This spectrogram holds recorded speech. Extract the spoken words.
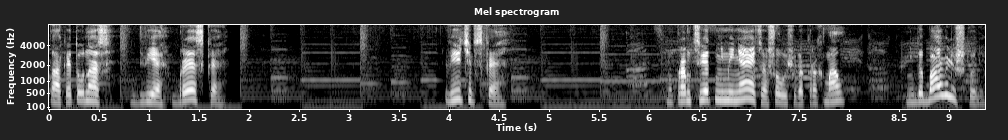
Так, это у нас две Брестская, Витебская. Ну, прям цвет не меняется. А что вы сюда, крахмал? Не добавили, что ли?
